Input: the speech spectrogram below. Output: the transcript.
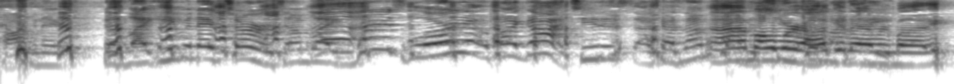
talking because like even at church, I'm like, "Where's Gloria? Oh my God!" She just because I'm I'm over hugging everybody.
